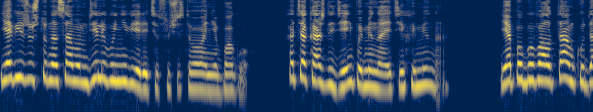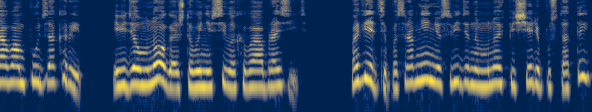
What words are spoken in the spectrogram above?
я вижу, что на самом деле вы не верите в существование богов, хотя каждый день поминаете их имена. Я побывал там, куда вам путь закрыт, и видел многое, что вы не в силах вообразить. Поверьте, по сравнению с виденным мной в пещере пустоты,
